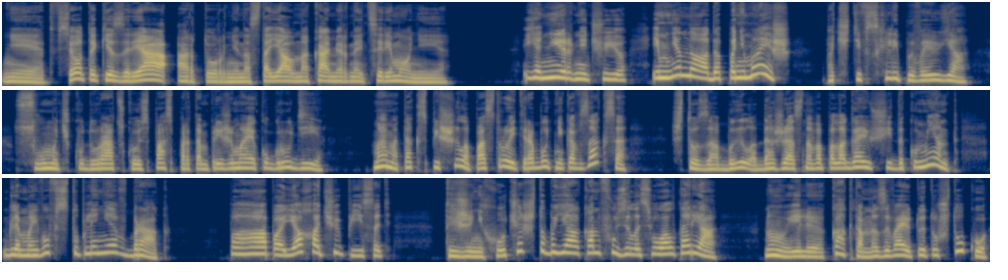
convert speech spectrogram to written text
Нет, все-таки зря Артур не настоял на камерной церемонии. «Я нервничаю, и мне надо, понимаешь?» Почти всхлипываю я, сумочку дурацкую с паспортом прижимая к груди. Мама так спешила построить работников ЗАГСа, что забыла даже основополагающий документ для моего вступления в брак. «Папа, я хочу писать. Ты же не хочешь, чтобы я конфузилась у алтаря?» Ну, или как там называют эту штуку,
